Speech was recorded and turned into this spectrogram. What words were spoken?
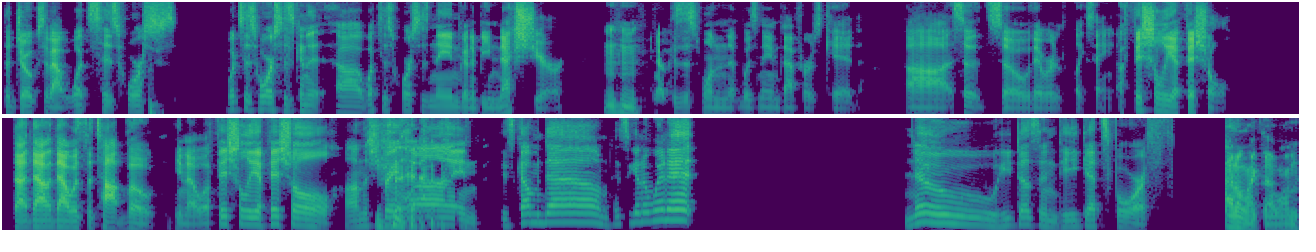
the jokes about what's his horse, what's his horse is gonna, uh, what's his horse's name gonna be next year. Mm-hmm. you know, because this one was named after his kid. Uh, so so they were like saying officially official. That that that was the top vote. You know, officially official on the straight line. He's coming down. Is he gonna win it? No, he doesn't. He gets fourth. I don't like that one.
